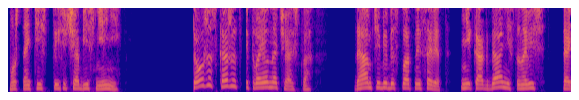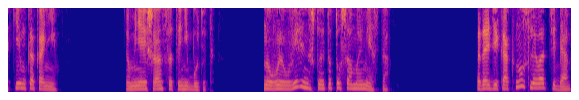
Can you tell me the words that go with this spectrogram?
«Может найтись тысяча объяснений». «Тоже скажет и твое начальство. Дам тебе бесплатный совет. Никогда не становись таким, как они. У меня и шанса-то не будет. Но вы уверены, что это то самое место?» «Подойди к окну слева от тебя».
